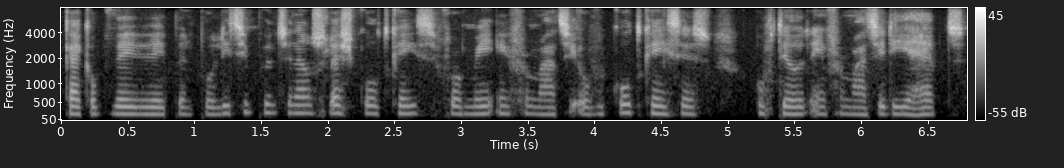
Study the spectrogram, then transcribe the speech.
Kijk op www.politie.nl/slash coldcase voor meer informatie over cold cases of deel de informatie die je hebt.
